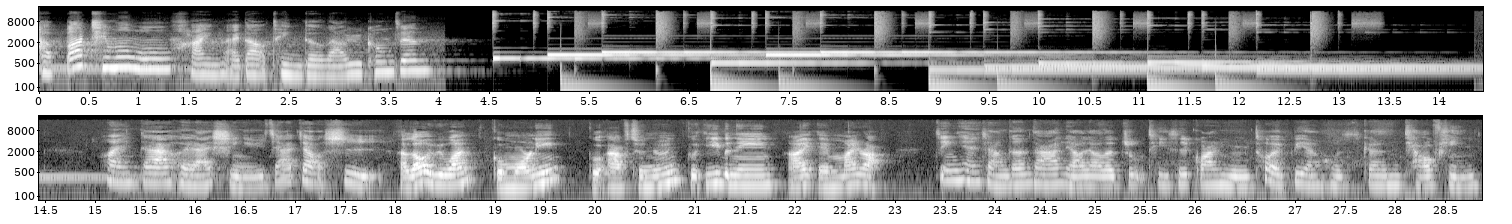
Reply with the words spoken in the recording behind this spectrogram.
好吧，齐木木，欢迎来到听的疗愈空间。欢迎大家回来醒瑜伽教室。Hello everyone, good morning, good afternoon, good evening. I am Myra. 今天想跟大家聊聊的主题是关于蜕变或是跟调频。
